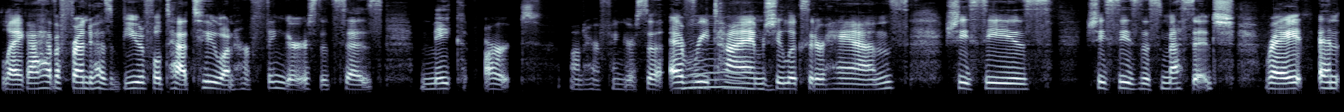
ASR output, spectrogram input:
like I have a friend who has a beautiful tattoo on her fingers that says make art on her finger. So every mm. time she looks at her hands, she sees she sees this message, right? And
